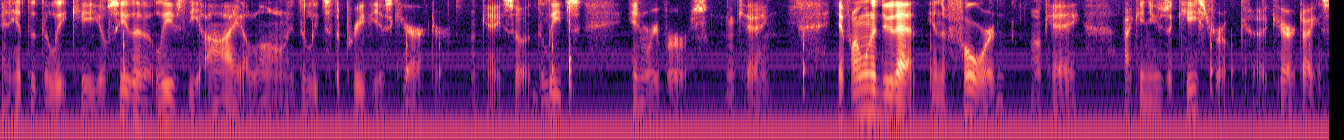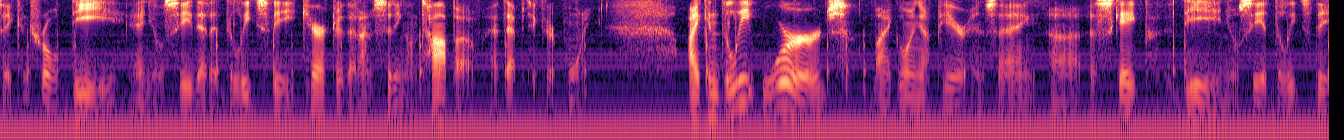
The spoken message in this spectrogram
and hit the delete key you'll see that it leaves the I alone. It deletes the previous character okay? So it deletes in reverse okay? If I want to do that in the forward okay I can use a keystroke uh, character. I can say control D and you'll see that it deletes the character that I'm sitting on top of at that particular point. I can delete words by going up here and saying uh, escape D and you'll see it deletes the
